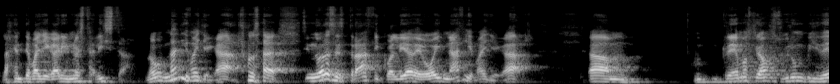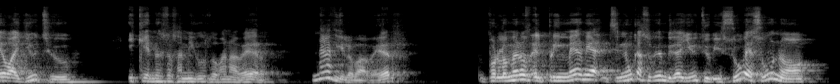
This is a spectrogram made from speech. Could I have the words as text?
la gente va a llegar y no está lista, ¿no? Nadie va a llegar. O sea, si no eres tráfico al día de hoy, nadie va a llegar. creemos que vamos a subir un video a YouTube y que nuestros amigos lo van a ver. Nadie lo va a ver. Por lo menos el primer, si nunca subido un video a YouTube y subes uno,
